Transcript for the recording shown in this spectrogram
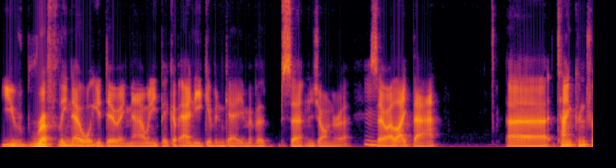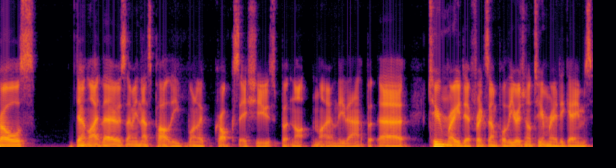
you roughly know what you're doing now when you pick up any given game of a certain genre. So I like that. Uh, tank controls, don't like those. I mean, that's partly one of the Croc's issues, but not not only that. But uh, Tomb Raider, for example, the original Tomb Raider games,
